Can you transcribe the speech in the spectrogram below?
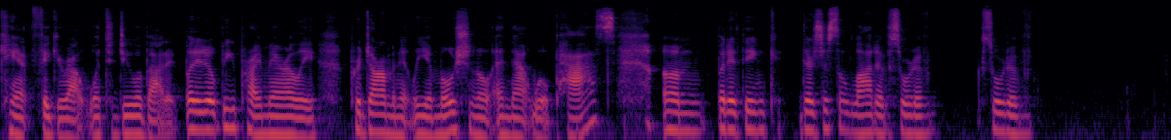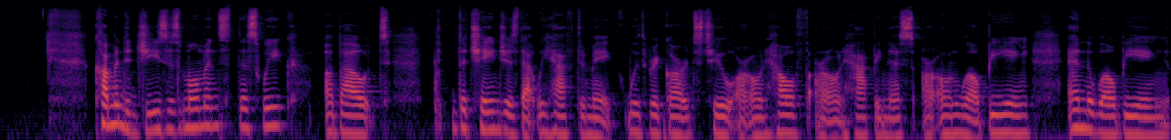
can't figure out what to do about it. But it'll be primarily, predominantly emotional, and that will pass. Um, but I think there's just a lot of sort of, sort of coming to Jesus moments this week about the changes that we have to make with regards to our own health, our own happiness, our own well being, and the well being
